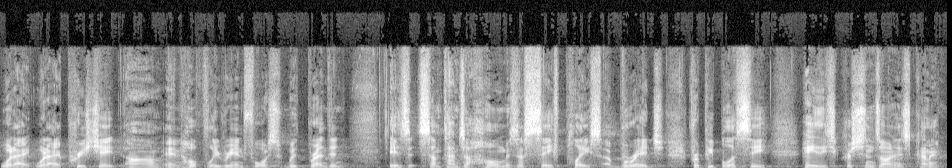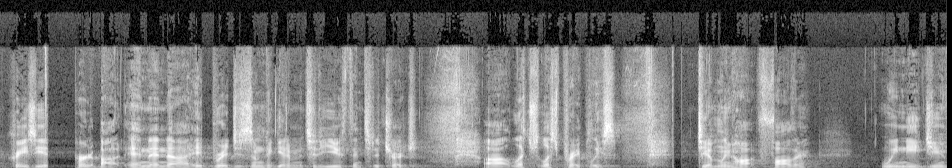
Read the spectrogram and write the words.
What I, what I appreciate um, and hopefully reinforce with Brendan is that sometimes a home is a safe place, a bridge for people to see, hey, these Christians on is kind of crazy as heard about, and then uh, it bridges them to get them into the youth, into the church. Uh, let's, let's pray, please. Dear Heavenly Father, we need you.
